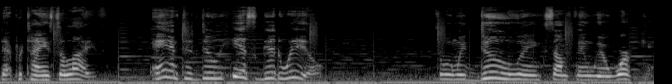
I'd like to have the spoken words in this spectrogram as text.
that pertains to life and to do His good will. So when we're doing something, we're working.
